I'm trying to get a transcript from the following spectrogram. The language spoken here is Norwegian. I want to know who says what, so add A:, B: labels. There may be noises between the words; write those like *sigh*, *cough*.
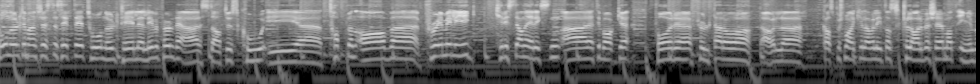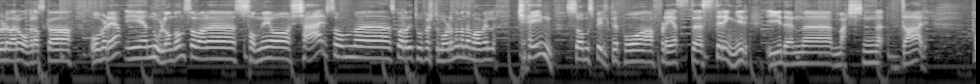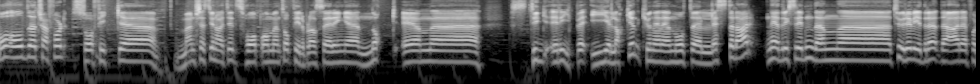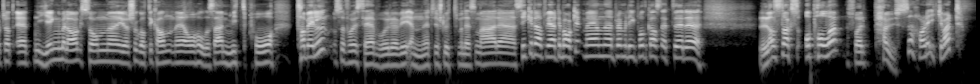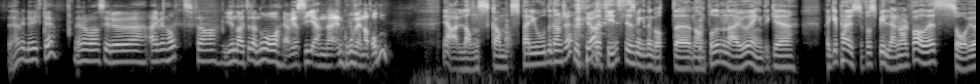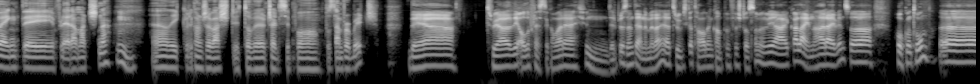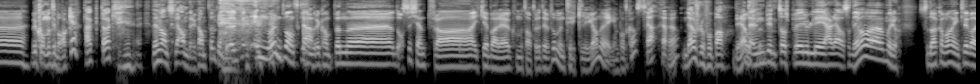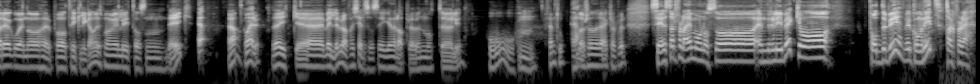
A: 2-0 til Manchester City, 2-0 til Liverpool. Det er status quo i uh, toppen av uh, Premier League. Christian Eriksen er tilbake for uh, fullt her, og det er vel Kasper Schmeichel har vel gitt oss klar beskjed om at ingen burde være overraska over det. I Nord-London så var det Sonny og Kjær som uh, skåra de to første målene, men det var vel Kane som spilte på flest strenger i den matchen der. På Old Trafford så fikk uh, Manchester Uniteds håp om en topp fire-plassering nok en stygg ripe i lakken. Kun 1-1 mot Leicester der. Nedrykksstriden den turer videre. Det er fortsatt et gjeng med lag som gjør så godt de kan med å holde seg midt på tabellen. Så får vi se hvor vi ender til slutt med det som er sikkert, at vi er tilbake med en Premier League-podkast etter landslagsoppholdet. For pause har det ikke vært. Det er veldig viktig. Eller hva sier du, Eivind Holt fra United.no, og jeg vil si en, en god venn av podden?
B: Ja, landskampsperiode, kanskje. *laughs*
A: Ja.
B: Det fins liksom ikke noe godt uh, navn på det, men det er jo egentlig ikke det er ikke pause for spillerne, i hvert fall. Det så vi jo egentlig i flere av matchene.
A: Mm.
B: Uh, det gikk vel kanskje verst utover Chelsea på, på Stamford Bridge.
A: Det tror jeg de aller fleste kan være 100% enig med deg. Jeg tror vi skal ta den kampen først også, men vi er ikke aleine her, Eivind. Så Håkon Thon, eh, velkommen tilbake.
C: Takk, takk. *laughs* Den vanskelige andre kampen. *laughs*
A: Enormt vanskelig
C: Ja.
A: andre kampen. Eh, du er også kjent fra ikke bare kommentator i TV 2, men Trikkeligaen, egen podkast.
C: Ja, ja.
A: Ja.
C: Det er Oslo-fotball.
A: Det er
C: Og Den begynte å rulle i helga også. Det var moro.
A: Så da kan man egentlig bare gå inn og høre på Trikkeligaen hvis man vil vite åssen det gikk.
C: Ja.
A: Ja. Det gikk eh, veldig bra for Kjelsås i generalprøven mot uh, Lyn.
C: Oh.
A: Mm, 5-2,
C: Ja.
A: bare så dere er klart vel. Seriestart for deg i morgen også, Endre Libekk. Og poddebut, velkommen hit.
D: Takk for det.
